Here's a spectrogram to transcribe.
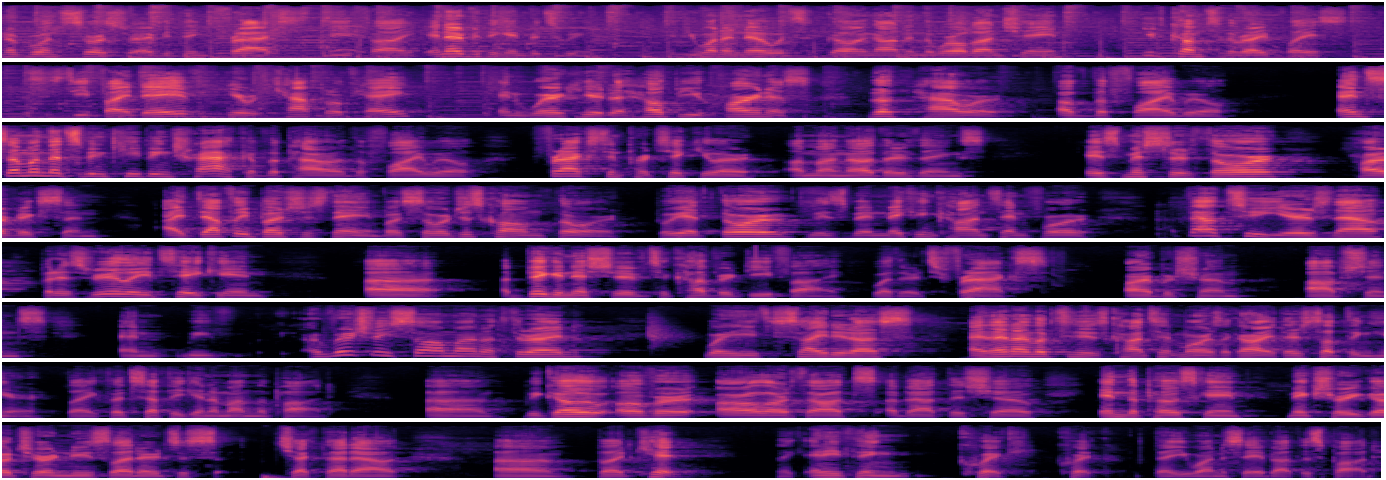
number one source for everything Frax, DeFi, and everything in between. If you want to know what's going on in the world on chain, you've come to the right place. This is DeFi Dave here with Kapital K, and we're here to help you harness the power of the flywheel. And someone that's been keeping track of the power of the flywheel, Frax in particular, among other things, is Mr. Thor Harvickson. I definitely butchered his name, but so we're just calling him Thor. But we had Thor, who's been making content for about two years now, but has really taken uh, a big initiative to cover DeFi, whether it's Frax, Arbitrum, options. And we originally saw him on a thread where he cited us. And then I looked into his content more. I was like, all right, there's something here. Like, let's definitely get him on the pod. Uh, we go over all our thoughts about this show in the post game. Make sure you go to our newsletter to check that out. Um, but Kiet, like anything quick, quick that you want to say about this pod?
